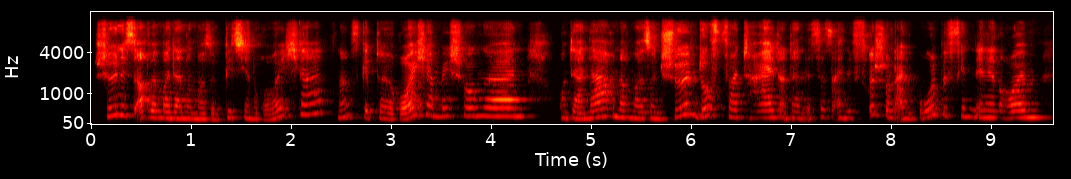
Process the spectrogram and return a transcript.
Schön ist auch, wenn man dann nochmal so ein bisschen räuchert. Ne? Es gibt da Räuchermischungen und danach nochmal so einen schönen Duft verteilt und dann ist das eine Frische und ein Wohlbefinden in den Räumen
